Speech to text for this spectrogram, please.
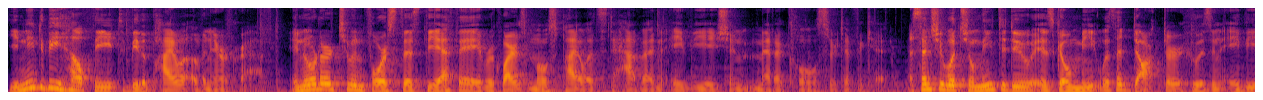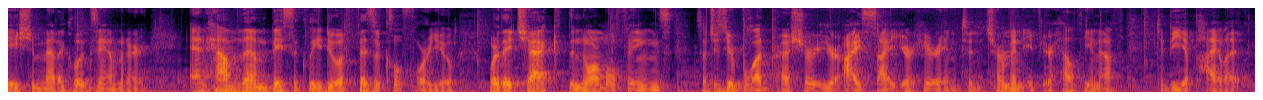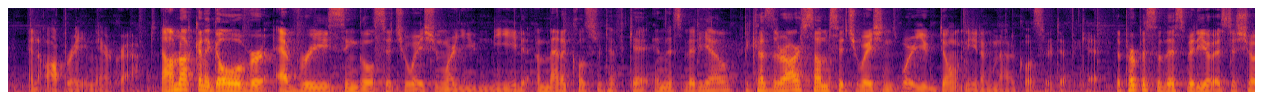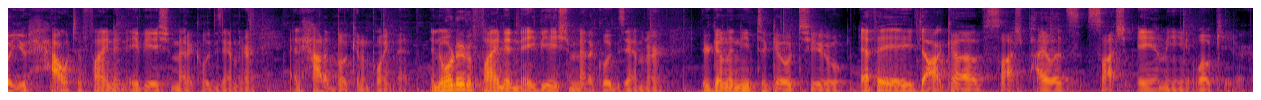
You need to be healthy to be the pilot of an aircraft. In order to enforce this, the FAA requires most pilots to have an aviation medical certificate. Essentially what you'll need to do is go meet with a doctor who is an aviation medical examiner and have them basically do a physical for you where they check the normal things such as your blood pressure, your eyesight, your hearing to determine if you're healthy enough to be a pilot and operate an aircraft. Now I'm not gonna go over every single situation where you need a medical certificate in this video because there are some situations where you don't need a medical certificate. The purpose of this video is to show you how to find an aviation medical examiner and how to book an appointment. In order to find an aviation medical examiner, you're gonna need to go to faa.gov slash pilots slash AME locator.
